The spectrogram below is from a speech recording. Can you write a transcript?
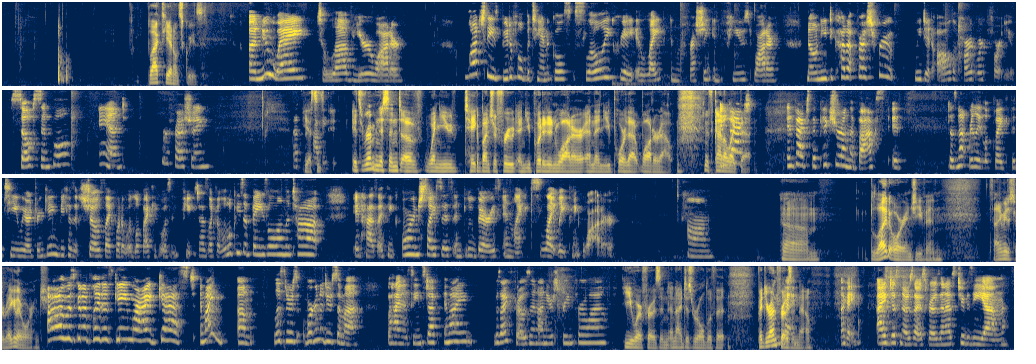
Black tea I don't squeeze. A new way to love your water. Watch these beautiful botanicals slowly create a light and refreshing infused water. No need to cut up fresh fruit. We did all the hard work for you. So simple and refreshing. That's Yes, it's, it's reminiscent of when you take a bunch of fruit and you put it in water and then you pour that water out. it's kind of like fact- that. In fact, the picture on the box it's does not really look like the tea we are drinking because it shows like what it would look like if it was infused. It has like a little piece of basil on the top. It has I think orange slices and blueberries in like slightly pink water. Um, um, blood orange even. It's not even just a regular orange. I was gonna play this game where I guessed. Am I um listeners? We're gonna do some uh behind the scenes stuff. Am I was I frozen on your screen for a while? You were frozen, and I just rolled with it. But you're unfrozen Okay. now. Okay, I just noticed I was frozen. I was too busy um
